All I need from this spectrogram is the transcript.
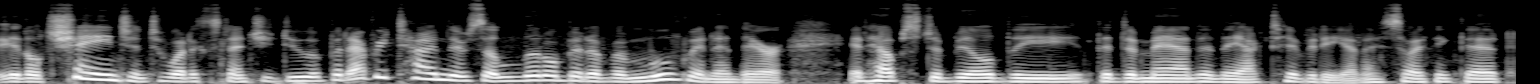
it'll change and to what extent you do it. But every time there's a little bit of a movement in there, it helps to build the the demand and the activity. And I, so I think that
